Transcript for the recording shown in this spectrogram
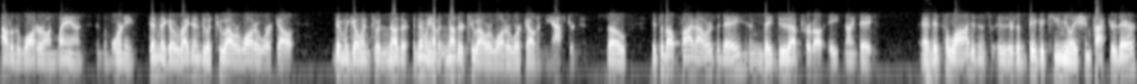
out of the water on land in the morning. Then they go right into a two-hour water workout. Then we go into another, and then we have another two-hour water workout in the afternoon. So it's about five hours a day, and they do that for about eight nine days and it's a lot. It is, there's a big accumulation factor there.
